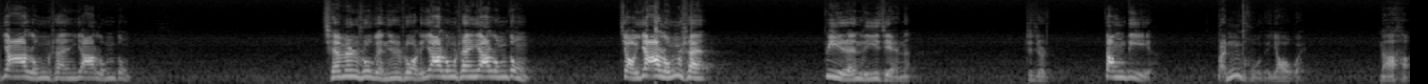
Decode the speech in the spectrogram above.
压龙山、压龙洞。前文书给您说了，压龙山、压龙洞叫压龙山，鄙人理解呢，这就是当地本土的妖怪。那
